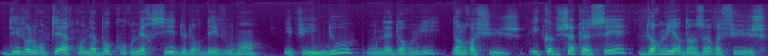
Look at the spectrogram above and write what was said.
Des volontaires qu'on a beaucoup remerciés de leur dévouement. Et puis nous, on a dormi dans le refuge. Et comme chacun sait, dormir dans un refuge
